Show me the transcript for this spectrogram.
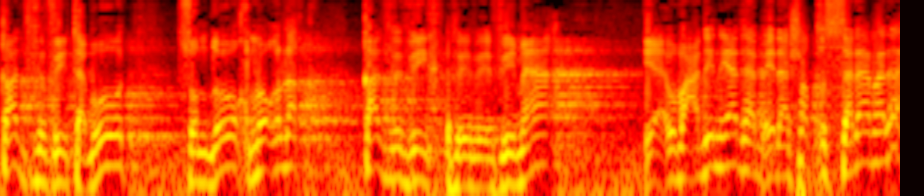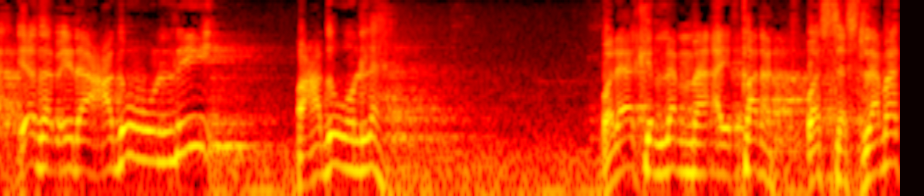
قذف في تابوت صندوق مغلق قذف في في, في, في ماء. وبعدين يذهب إلى شط السلامة لا يذهب إلى عدو لي وعدو له. ولكن لما أيقنت واستسلمت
